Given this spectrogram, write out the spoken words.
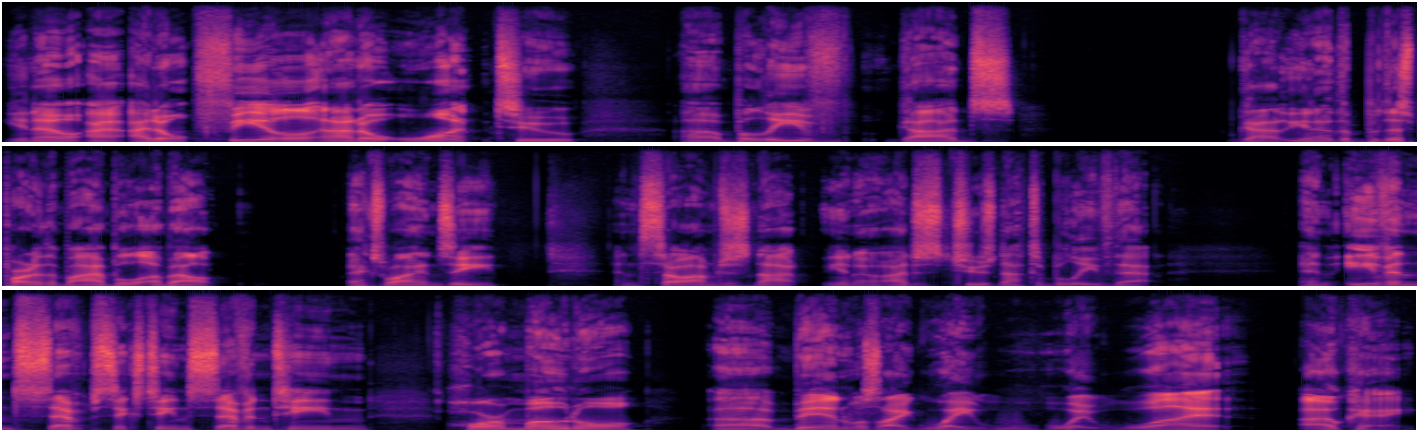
you know, I I don't feel and I don't want to uh, believe God's God, you know, the, this part of the Bible about X, Y, and Z. And so I'm just not, you know, I just choose not to believe that. And even 16, 17 hormonal uh, Ben was like, wait, wait, what? Okay.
